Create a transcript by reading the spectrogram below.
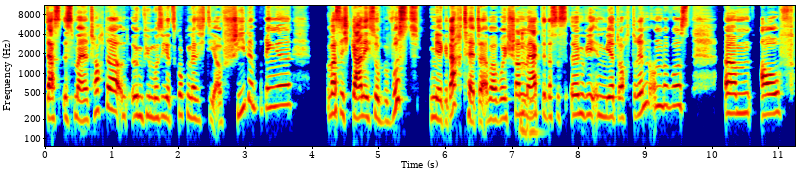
das ist meine Tochter und irgendwie muss ich jetzt gucken, dass ich die auf Schiene bringe, was ich gar nicht so bewusst mir gedacht hätte, aber wo ich schon mhm. merkte, dass es irgendwie in mir doch drin unbewusst ähm, auf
